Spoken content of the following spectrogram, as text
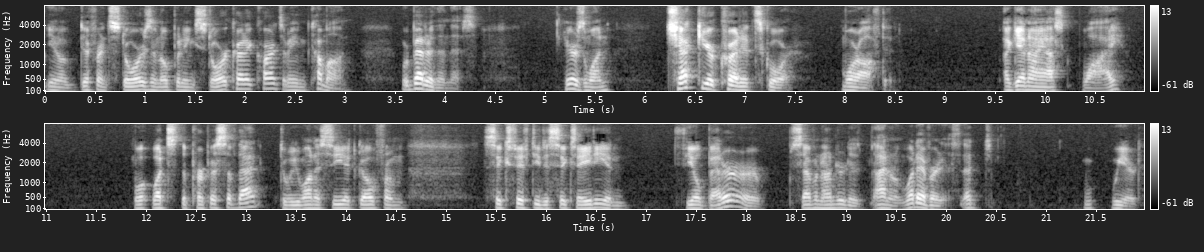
you know, different stores and opening store credit cards? I mean, come on. We're better than this. Here's one check your credit score more often. Again, I ask why. What's the purpose of that? Do we want to see it go from 650 to 680 and feel better, or 700 to I don't know, whatever it is? That's weird.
